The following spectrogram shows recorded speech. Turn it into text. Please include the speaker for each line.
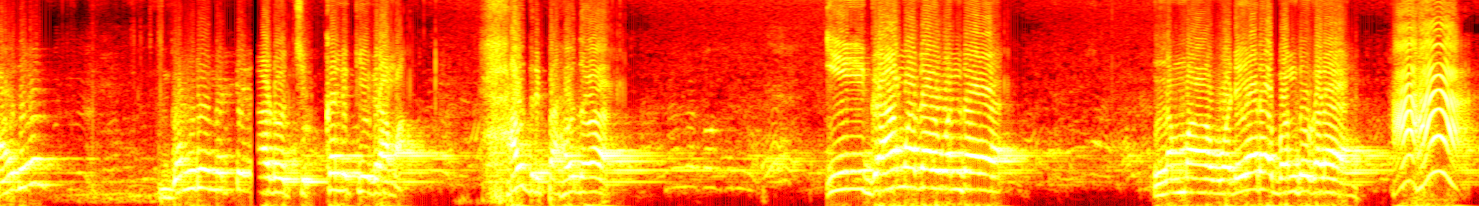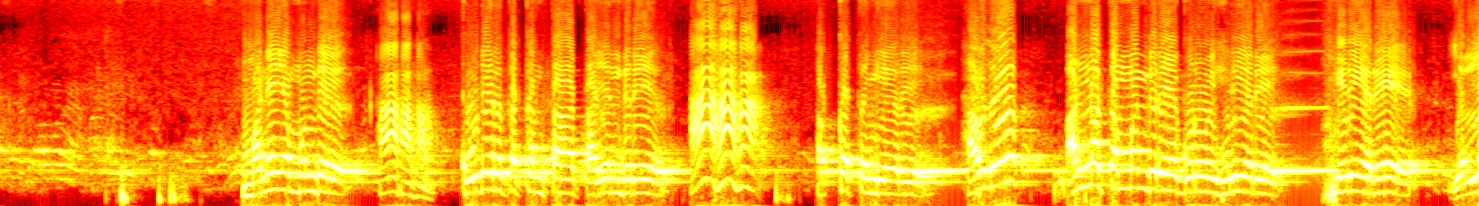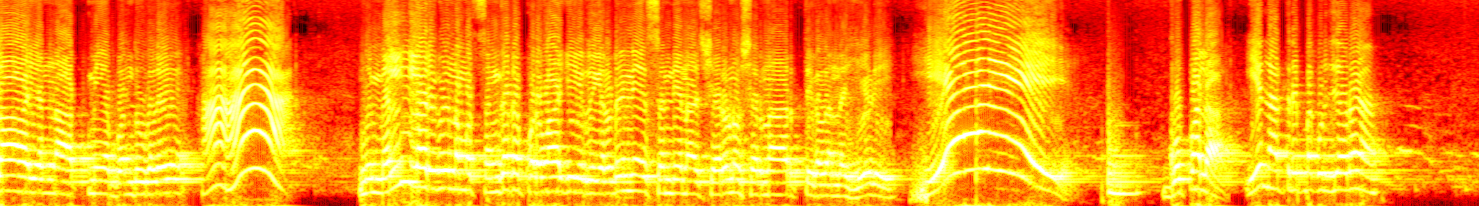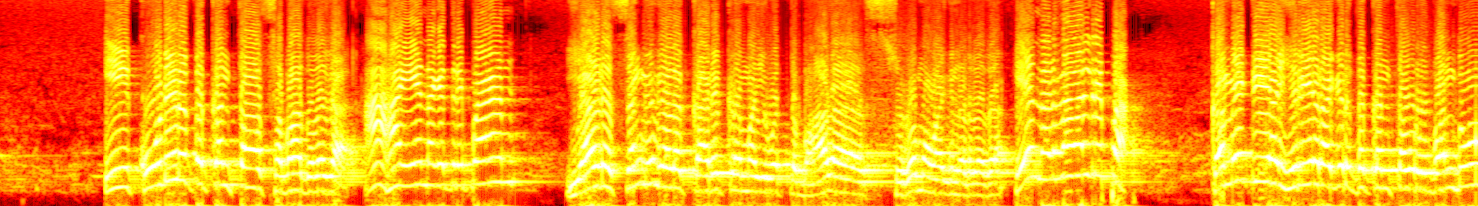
Speaker 1: ಹೌದು? ಗಂಡು ಮೆಟ್ಟಿ ನಾಡು ಚಿಕ್ಕಲಿಕ್ಕಿ ಗ್ರಾಮ.
Speaker 2: ಹೌದ್ರಿಪ್ಪ ಹೌದು.
Speaker 1: ಈ ಗ್ರಾಮದ ಒಂದು ನಮ್ಮ ಒಡೆಯರ ಬಂಧುಗಳ
Speaker 2: ಹಾ ಹಾ.
Speaker 1: ಮನೆಯ ಮುಂದೆ
Speaker 2: ಹಾ ಹಾ ಹಾ.
Speaker 1: ಕೂಡಿರತಕ್ಕಂತ ತಾಯಂದಿರಿ
Speaker 2: ಹಾ ಹಾ ಹಾ.
Speaker 1: ಅಕ್ಕ ತಂಗಿಯರೇ
Speaker 2: ಹೌದು.
Speaker 1: ಅಣ್ಣ ತಮ್ಮಂದಿರೇ ಗುರು ಹಿರಿಯರೇ
Speaker 2: ಹಿರಿಯರೇ
Speaker 1: ಎಲ್ಲಾ ಎನ್ನ ಆತ್ಮೀಯ ಬಂಧುಗಳೇ ನಿಮ್ಮೆಲ್ಲರಿಗೂ ನಮ್ಮ ಸಂಘದ ಪರವಾಗಿ ಇದು ಎರಡನೇ ಸಂದಿನ ಶರಣು ಶರಣಾರ್ಥಿಗಳನ್ನ ಹೇಳಿ.
Speaker 2: ಹೇಳಿ.
Speaker 1: ಗೋಪಾಲ.
Speaker 2: ಏನಾತ್ರಿಪ್ಪ ಗುರುಜಿಯವ್ರ
Speaker 1: ಈ ಕೂಡಿರತಕ್ಕಂತ ಸಭಾದೊಳಗ
Speaker 2: ಹಾ ಹಾ ಏನಾಗೈತ್ರಿಪ್ಪ?
Speaker 1: ಎರಡು ಸಂಘಗಳ ಕಾರ್ಯಕ್ರಮ ಇವತ್ತು ಬಹಳ ಸುಗಮವಾಗಿ ನಡೆದದ.
Speaker 2: ಏನ್ ನಡ್ದಾವಲ್ರಿಪ್ಪ?
Speaker 1: ಕಮಿಟಿಯ ಹಿರಿಯರಾಗಿರತಕ್ಕಂಥವ್ರು ಬಂದು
